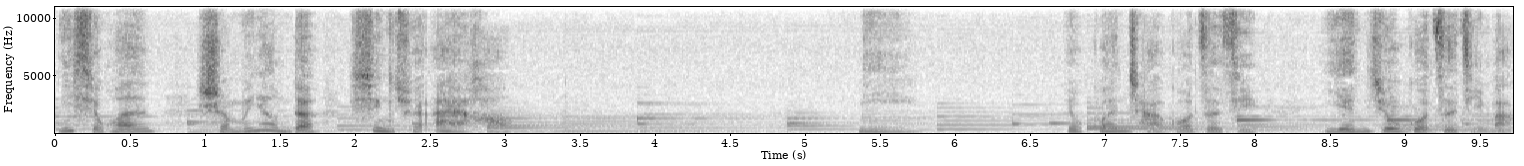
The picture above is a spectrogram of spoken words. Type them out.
你喜欢什么样的兴趣爱好？你有观察过自己、研究过自己吗？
